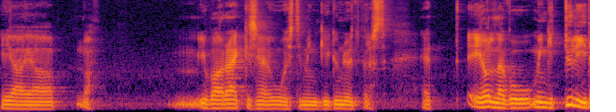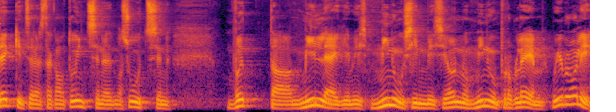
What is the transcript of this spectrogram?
ja, ja noh, juba rääkisime uuesti mingi kümne minuti pärast. Ei olnud nagu mingit tüli tekkinud sellest, aga ma tundsin, et ma suutsin võtta millegi, mis minu silmis ei olnud minu probleem, võib-olla oli,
